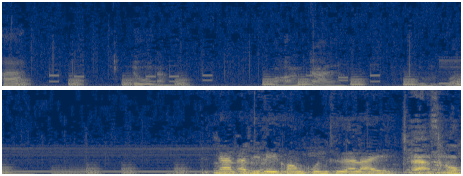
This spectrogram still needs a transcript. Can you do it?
คะดูหนังออกกำลังกายดูฟุตบอลงานอดิเรกของคุณคืออะไรแทงสนุก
